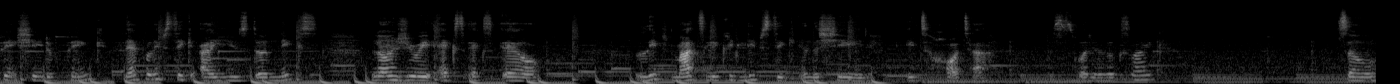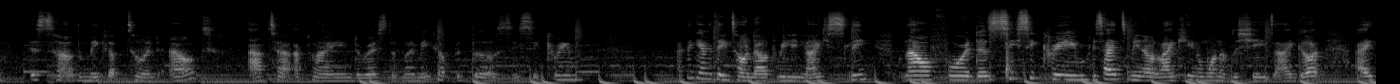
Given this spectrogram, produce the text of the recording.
pink shade of pink. Then for lipstick I used the NYX Lingerie XXL lip matte liquid lipstick in the shade. It's Hotter. This is what it looks like. So this is how the makeup turned out after applying the rest of my makeup with the CC cream think everything turned out really nicely. Now for the CC cream besides me not liking one of the shades I got I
